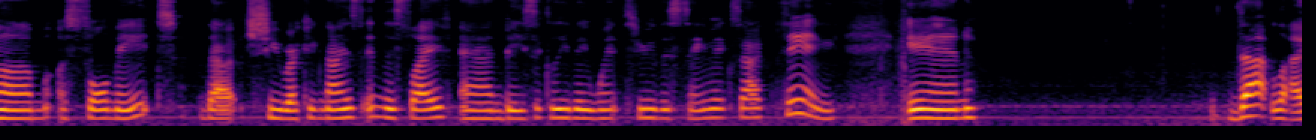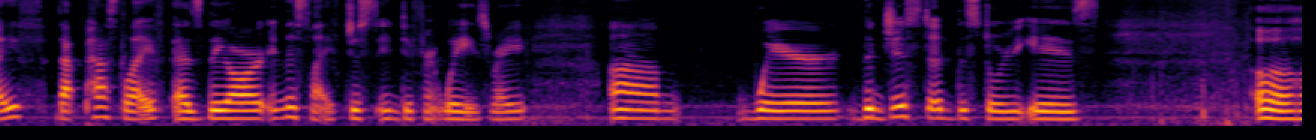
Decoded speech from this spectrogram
um, a soulmate that she recognized in this life, and basically they went through the same exact thing in that life, that past life, as they are in this life, just in different ways, right? Um, where the gist of the story is uh,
